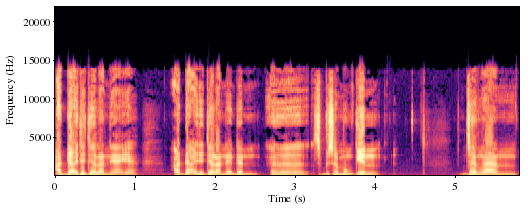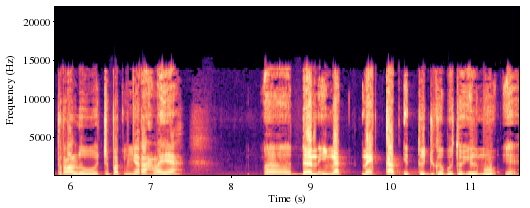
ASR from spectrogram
ada aja jalannya ya ada aja jalannya dan e, sebisa mungkin jangan terlalu cepat menyerah lah ya. E, dan ingat nekat itu juga butuh ilmu ya.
